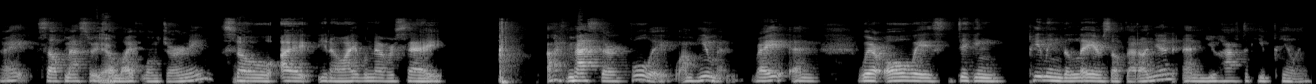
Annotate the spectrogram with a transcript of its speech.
right? Self mastery yeah. is a lifelong journey. So yeah. I, you know, I will never say I've mastered fully. I'm human, right? And we're always digging, peeling the layers of that onion, and you have to keep peeling.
